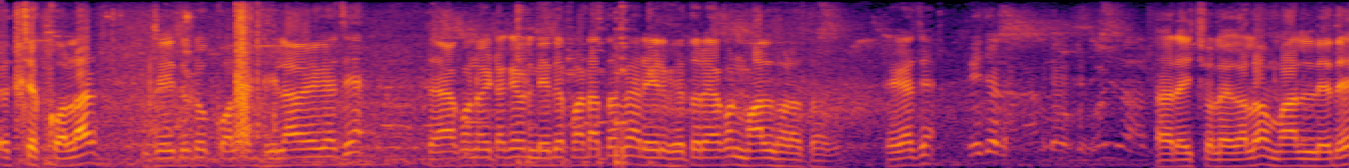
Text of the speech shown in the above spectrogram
হচ্ছে কলার যেই দুটো কলার ঢিলা হয়ে গেছে তো এখন ওইটাকে লেদে পাঠাতে হবে আর এর ভেতরে এখন মাল ধরাতে হবে ঠিক আছে? আর এই চলে গেল মাল লেদে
